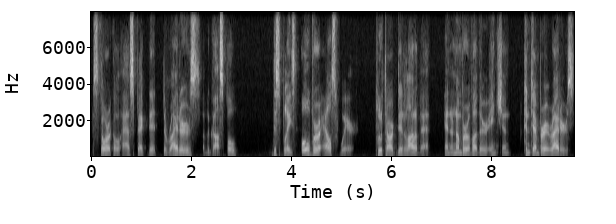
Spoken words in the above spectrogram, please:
historical aspect that the writers of the gospel displaced over elsewhere. Plutarch did a lot of that, and a number of other ancient contemporary writers.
